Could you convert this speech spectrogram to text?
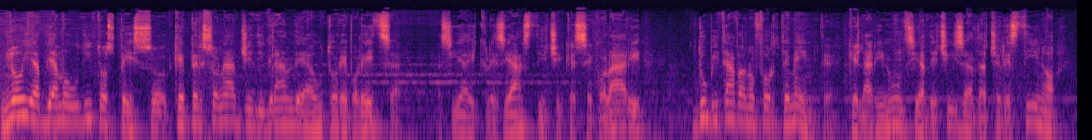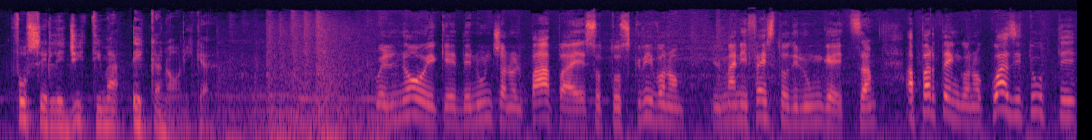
Noi abbiamo udito spesso che personaggi di grande autorevolezza, sia ecclesiastici che secolari, dubitavano fortemente che la rinunzia decisa da Celestino fosse legittima e canonica quel noi che denunciano il Papa e sottoscrivono il manifesto di lunghezza, appartengono quasi tutti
